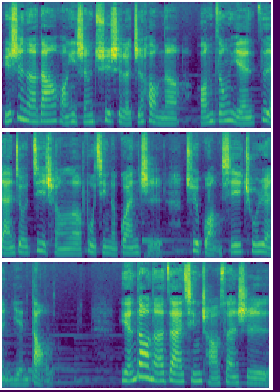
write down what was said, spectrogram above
于是呢，当黄义生去世了之后呢，黄宗炎自然就继承了父亲的官职，去广西出任盐道了。盐道呢，在清朝算是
